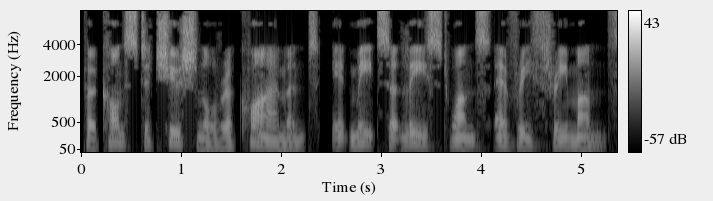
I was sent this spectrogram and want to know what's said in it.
per constitutional requirement, it meets at least once every three months.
